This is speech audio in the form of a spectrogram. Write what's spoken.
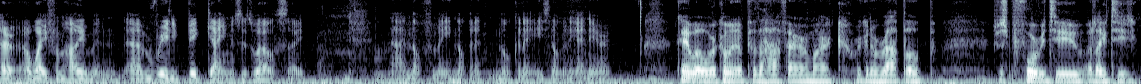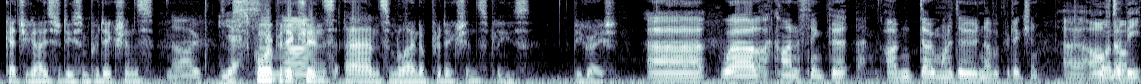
uh, away from home and um, really big games as well. So, nah, not for me. Not gonna, not gonna. He's not gonna go near it. Okay, well, we're coming up to the half hour mark. We're going to wrap up. Just before we do, I'd like to get you guys to do some predictions. No. Yes. Score No. predictions and some lineup predictions, please. Be great. Uh, well, I kind of think that I don't want to do another prediction uh, after the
